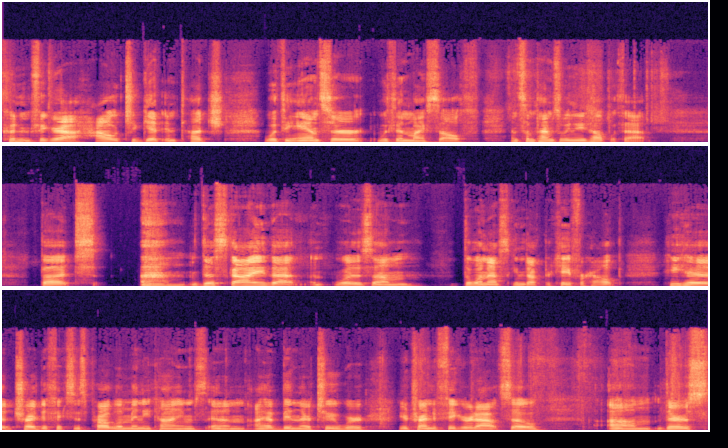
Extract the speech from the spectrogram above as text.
couldn't figure out how to get in touch with the answer within myself. And sometimes we need help with that. But um, this guy that was um, the one asking Dr. K for help, he had tried to fix his problem many times. And I have been there too, where you're trying to figure it out. So um, there's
